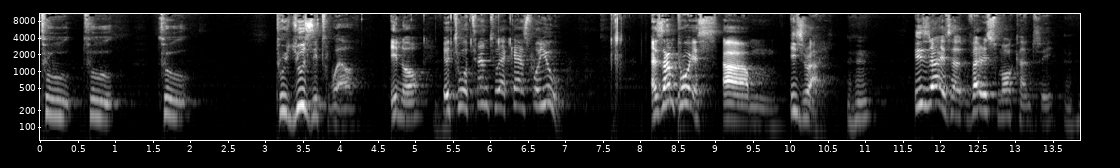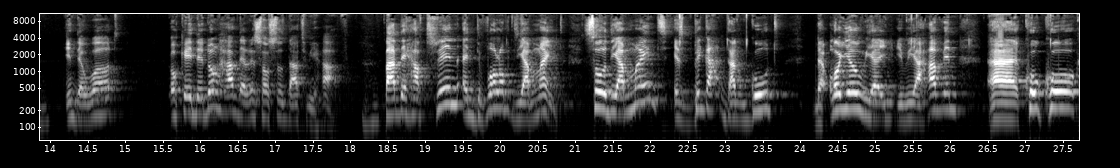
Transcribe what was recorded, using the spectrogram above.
to to to to use it well, you know, it will turn to a curse for you. Example is um, Israel. Mm-hmm. Israel is a very small country in the world. Okay, they don't have the resources that we have, but they have trained and developed their mind. So their mind is bigger than gold. The oil we are we are having, uh, cocoa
